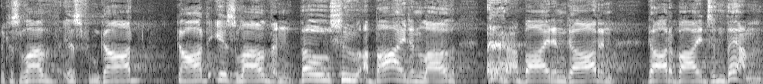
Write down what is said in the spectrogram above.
because love is from God. God is love, and those who abide in love abide in God, and God abides in them.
